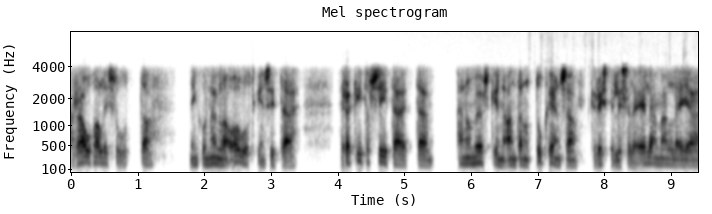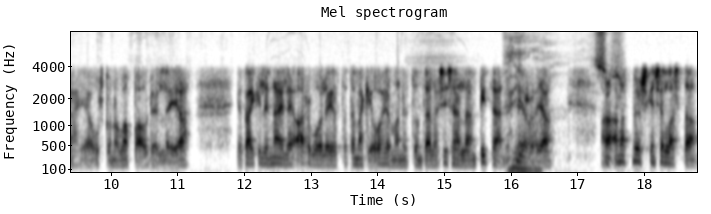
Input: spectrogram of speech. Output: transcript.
rauhallisuutta, niin kuin hänellä on ollutkin sitä. Herra, kiitos siitä, että hän on myöskin antanut tukensa kristilliselle elämälle ja, ja uskonnonvapaudelle ja, ja kaikille näille arvoille, jotta tämäkin ohjelma nyt on täällä sisällään pitänyt. Herra. Ja annat myöskin sellaista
